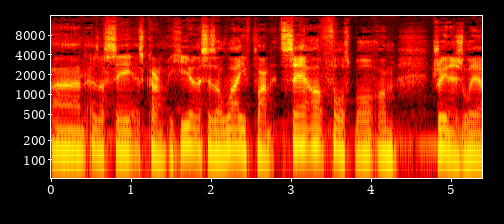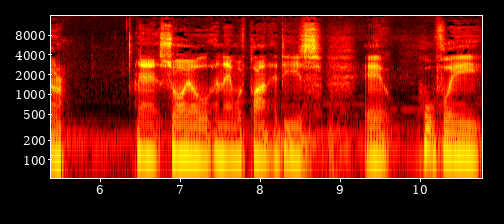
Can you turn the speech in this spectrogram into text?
and as I say it's currently here. This is a live planted setup, false bottom, drainage layer, uh, soil and then we've planted these uh, hopefully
